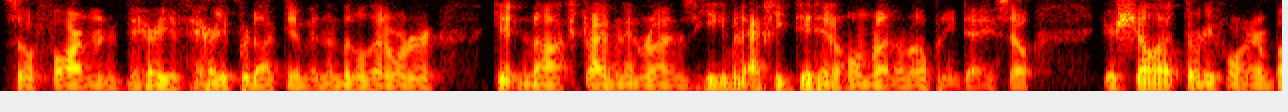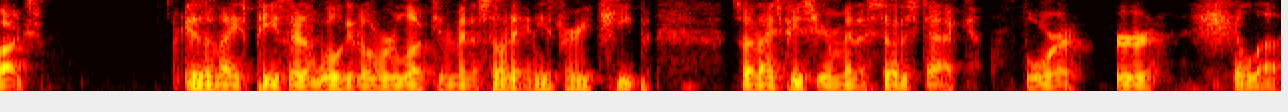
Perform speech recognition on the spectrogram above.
so far and been very, very productive in the middle of that order, getting knocks, driving in runs. He even actually did hit a home run on opening day. So Urshela at 3,400 bucks is a nice piece there that will get overlooked in Minnesota, and he's very cheap. So a nice piece of your Minnesota stack for Urshela.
